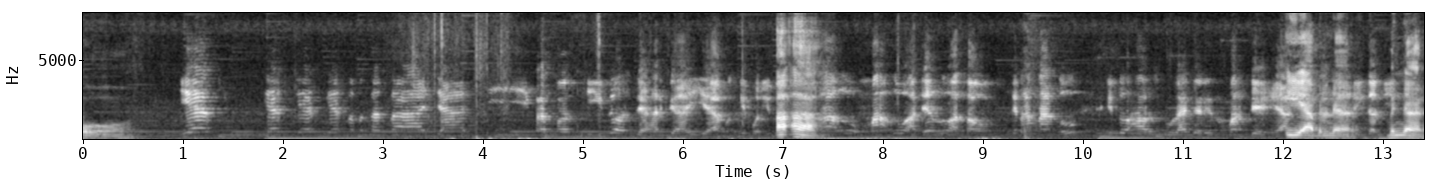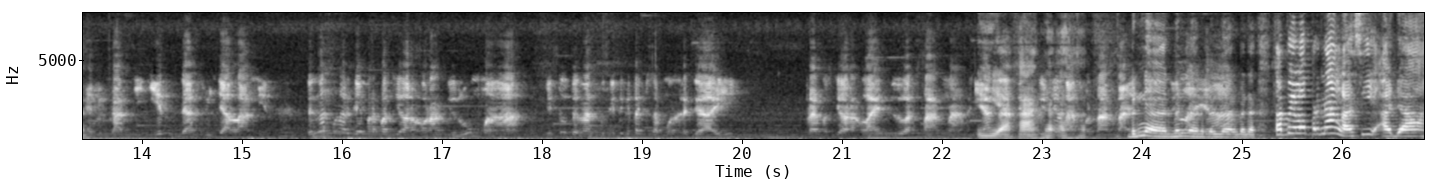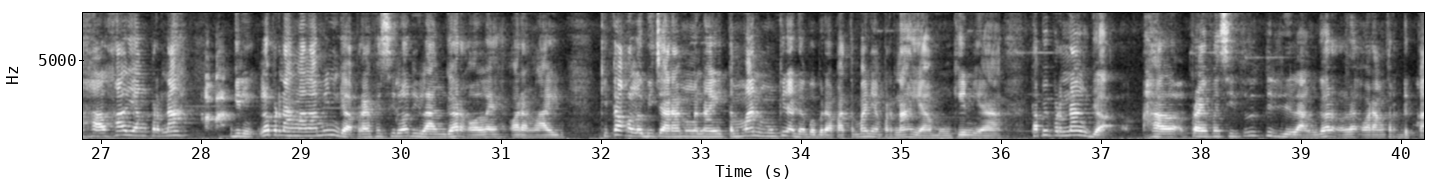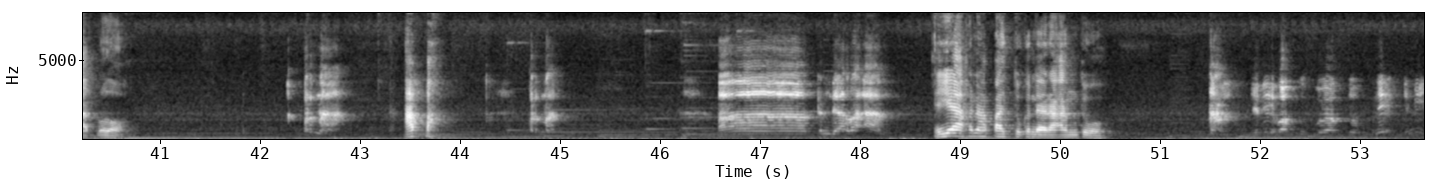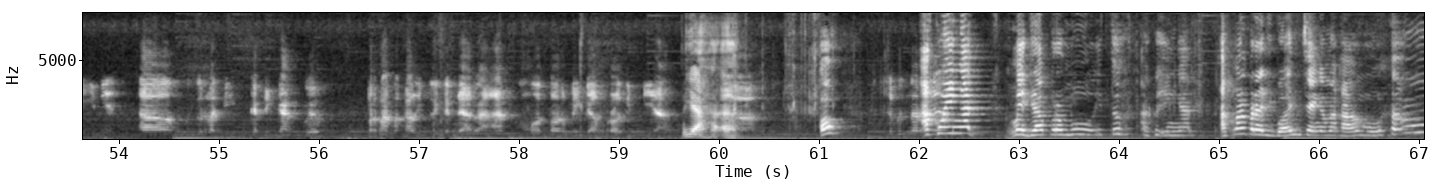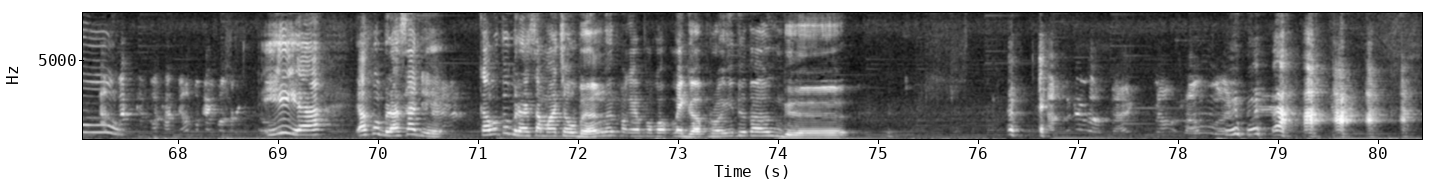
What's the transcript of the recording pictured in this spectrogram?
Yes, yes, yes, yes teman santai. Jadi privasi itu harus dihargai ya meskipun itu uh -uh deh ya. Iya benar. Benar. Edukasiin dan dijalanin. Dengan menghargai privasi orang-orang di rumah itu dengan begitu kita bisa menghargai privasi orang lain di luar sana. Ya, Iya kan? Itulah bener, ya. bener, bener. Tapi lo pernah nggak sih ada hal-hal yang pernah Apa? gini, lo pernah ngalamin nggak privasi lo dilanggar oleh orang lain? Kita kalau bicara mengenai teman, mungkin ada beberapa teman yang pernah ya, mungkin ya. Tapi pernah nggak hal privasi itu dilanggar oleh orang terdekat lo? Apa? pernah. Eh, kendaraan. Iya, kenapa itu kendaraan tuh? Jadi waktu gue waktu ini ini ini eh, mundur lagi ketika gue pertama kali beli kendaraan motor Mega Pro gitu ya. Iya, heeh. Eh, Oh, sebenarnya aku ingat Mega Promo itu, aku ingat. Aku kan pernah dibonceng sama kamu. Hmm. kan kamu pakai motor itu. Iya, ya aku berasa deh. Kamu tuh berasa maco banget pakai pokok Mega Pro itu tau nggak? Aku tau. Ya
